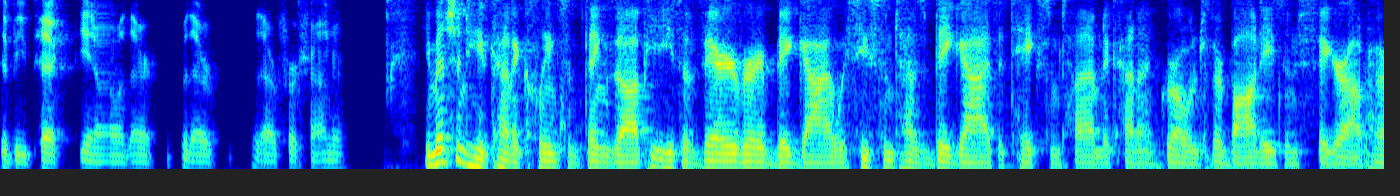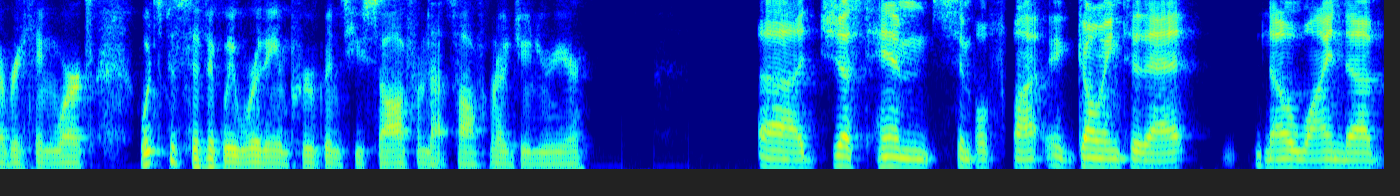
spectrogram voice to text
to be picked, you know, with our with our with our first rounder. You mentioned he'd kind of clean some things up. He's a very, very big guy. We see sometimes big guys, it takes some time to kind of grow into their bodies and figure out how everything works. What specifically were the improvements you saw from that sophomore junior year? Uh, just him simplifying, going to that no wind up.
